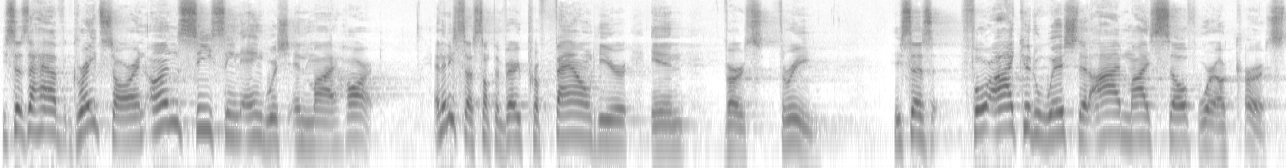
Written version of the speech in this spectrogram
He says, I have great sorrow and unceasing anguish in my heart. And then he says something very profound here in verse 3. He says, For I could wish that I myself were accursed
